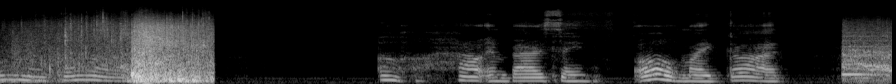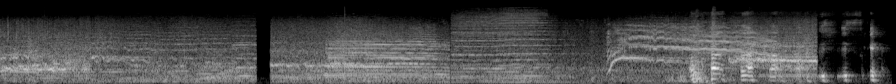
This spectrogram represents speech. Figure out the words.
Oh my god. Oh, how embarrassing. Oh my god. Scared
